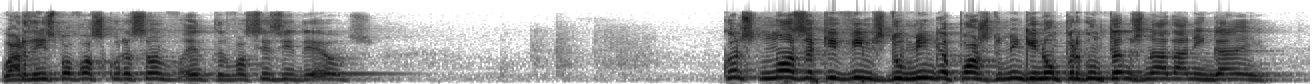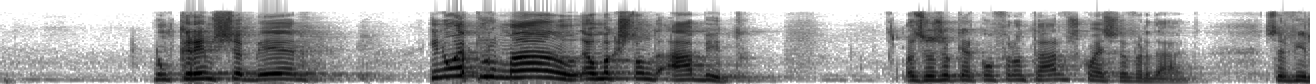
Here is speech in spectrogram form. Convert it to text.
Guardem isso para o vosso coração entre vocês e Deus. Quantos de nós aqui vimos domingo após domingo e não perguntamos nada a ninguém? Não queremos saber. E não é por mal, é uma questão de hábito. Mas hoje eu quero confrontar-vos com essa verdade. Servir,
